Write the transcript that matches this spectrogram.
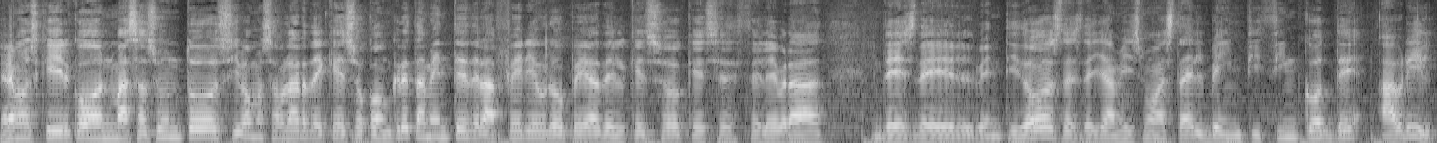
Tenemos que ir con más asuntos y vamos a hablar de queso, concretamente de la Feria Europea del Queso que se celebra desde el 22, desde ya mismo hasta el 25 de abril.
